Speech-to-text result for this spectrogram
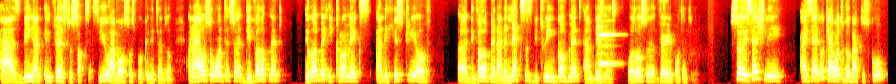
as being an influence to success. You have also spoken in terms of, and I also wanted so development development economics and the history of uh, development and the nexus between government and business was also very important to me. So essentially, I said, okay, I want to go back to school,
